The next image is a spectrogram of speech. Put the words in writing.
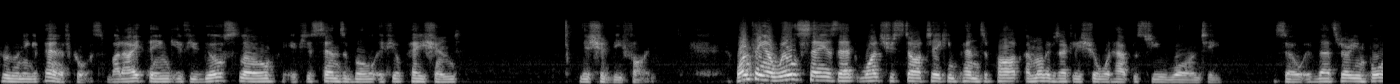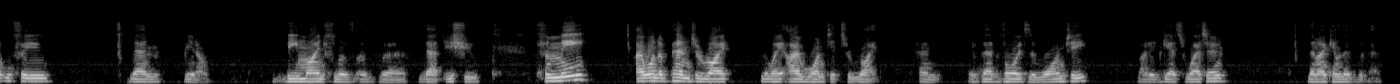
ruining a pen, of course. But I think if you go slow, if you're sensible, if you're patient, this should be fine. One thing I will say is that once you start taking pens apart, I'm not exactly sure what happens to your warranty. So if that's very important for you, then, you know, be mindful of, of uh, that issue. For me, I want a pen to write the way I want it to write. And if that voids the warranty, but it gets wetter, then I can live with that.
